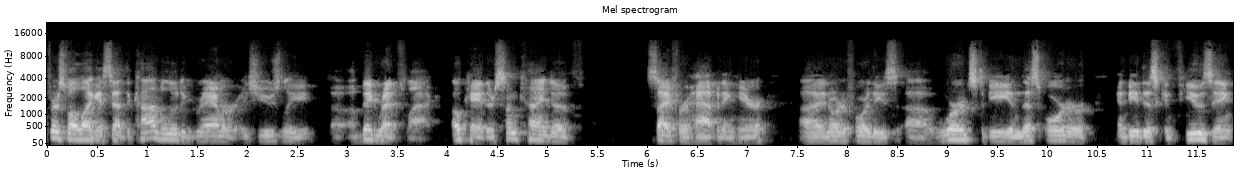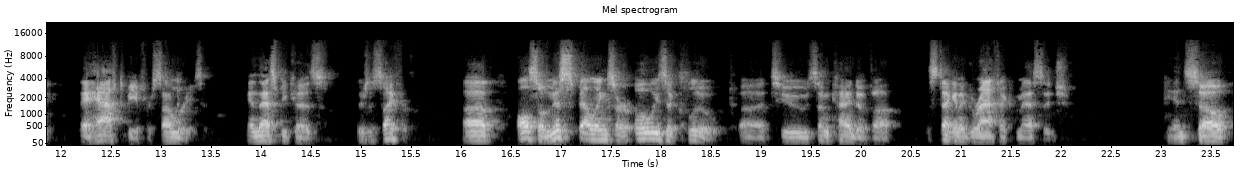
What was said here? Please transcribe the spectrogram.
first of all, like I said, the convoluted grammar is usually a, a big red flag. Okay, there's some kind of cipher happening here. Uh, in order for these uh, words to be in this order and be this confusing, they have to be for some reason. And that's because there's a cipher. Uh, also, misspellings are always a clue uh, to some kind of uh, steganographic message. And so,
